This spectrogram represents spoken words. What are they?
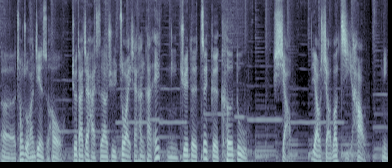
呃冲煮环境的时候，就大家还是要去抓一下看看，哎，你觉得这个刻度小要小到几号，你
